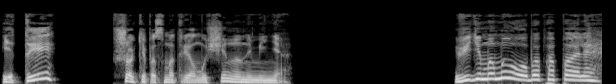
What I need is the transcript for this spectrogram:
И ты?» В шоке посмотрел мужчина на меня. «Видимо, мы оба попали.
